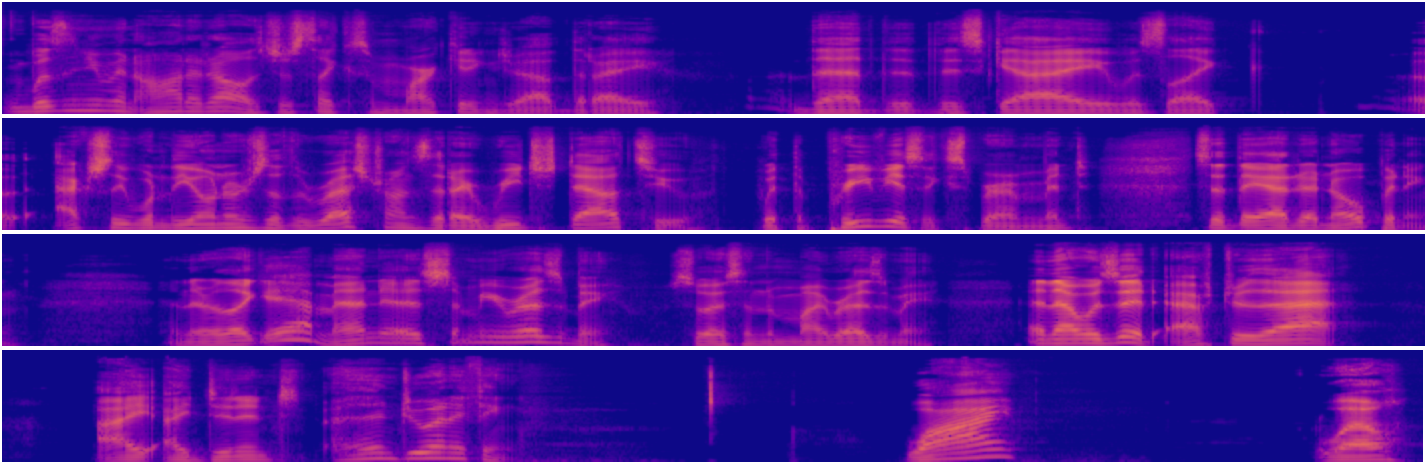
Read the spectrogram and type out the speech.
it wasn't even odd at all. It's just like some marketing job that I that, this guy was like uh, actually one of the owners of the restaurants that I reached out to with the previous experiment said they had an opening, and they're like, "Yeah, man, send me your resume." So I sent them my resume, and that was it. After that, I I didn't I didn't do anything. Why? Well,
